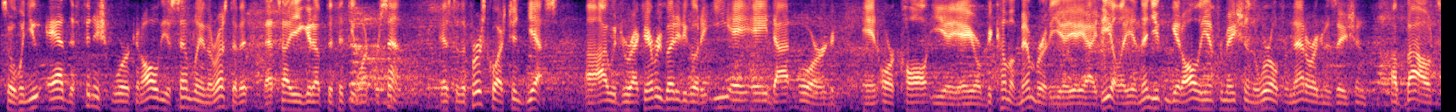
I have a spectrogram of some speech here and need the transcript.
So when you add the finish work and all the assembly and the rest of it, that's how you get up to 51%. As to the first question, yes, uh, I would direct everybody to go to EAA.org and or call EAA or become a member of EAA ideally, and then you can get all the information in the world from that organization about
